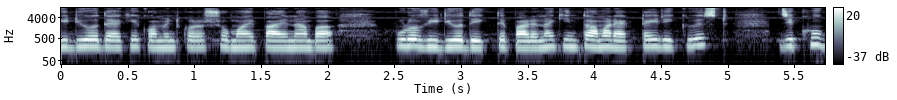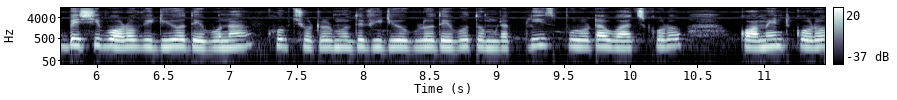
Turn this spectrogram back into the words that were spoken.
ভিডিও দেখে কমেন্ট করার সময় পায় না বা পুরো ভিডিও দেখতে পারে না, কিন্তু আমার একটাই রিকোয়েস্ট যে খুব বেশি বড় ভিডিও দেব না, খুব ছোটোর মধ্যে ভিডিওগুলো দেব। তোমরা প্লিজ পুরোটা ওয়াচ করো কমেন্ট করো।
